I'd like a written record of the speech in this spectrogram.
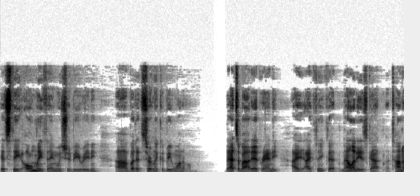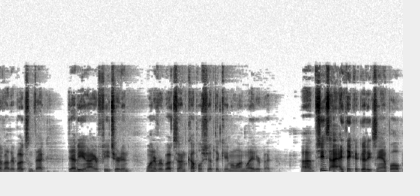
it's the only thing we should be reading, uh, but it certainly could be one of them. That's about it, Randy. I, I think that Melody has got a ton of other books. In fact, Debbie and I are featured in one of her books on coupleship that came along later. But uh, she's, I think, a good example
